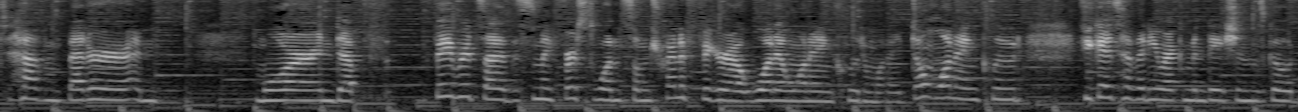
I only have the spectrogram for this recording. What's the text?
to have better and more in-depth favorites. Uh, this is my first one, so I'm trying to figure out what I want to include and what I don't want to include. If you guys have any recommendations, go,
